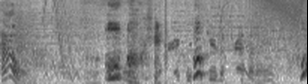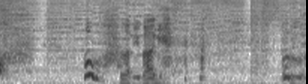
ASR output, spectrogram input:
How? Oh, okay. Directly Woo. scared the crap out of me. Woo. Woo. I love you, bug. Ooh.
